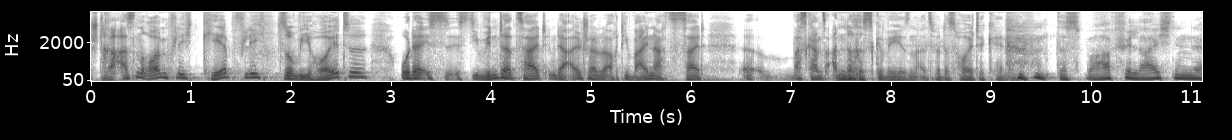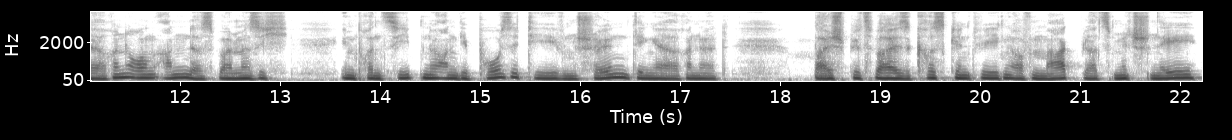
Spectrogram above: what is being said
Straßenräumpflicht, Kehrpflicht, so wie heute? Oder ist, ist die Winterzeit in der Altstadt oder auch die Weihnachtszeit äh, was ganz anderes gewesen, als wir das heute kennen? Das war vielleicht in der Erinnerung anders, weil man sich im Prinzip nur an die positiven, schönen Dinge erinnert. Beispielsweise Christkindwiegen auf dem Marktplatz mit Schnee.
